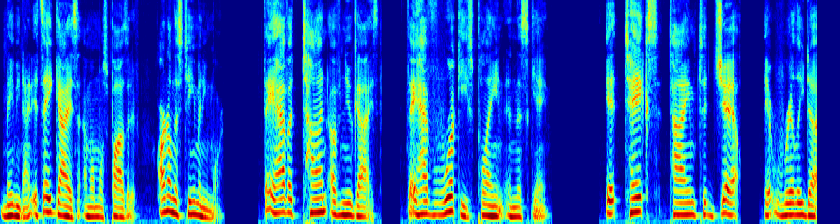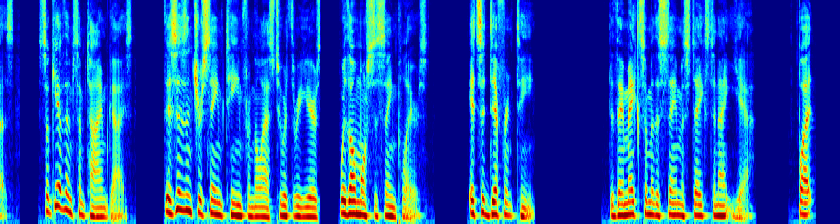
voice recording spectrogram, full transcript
maybe nine, it's eight guys, I'm almost positive, aren't on this team anymore. They have a ton of new guys. They have rookies playing in this game. It takes time to gel. It really does. So give them some time, guys. This isn't your same team from the last two or three years with almost the same players. It's a different team. Did they make some of the same mistakes tonight? Yeah. But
